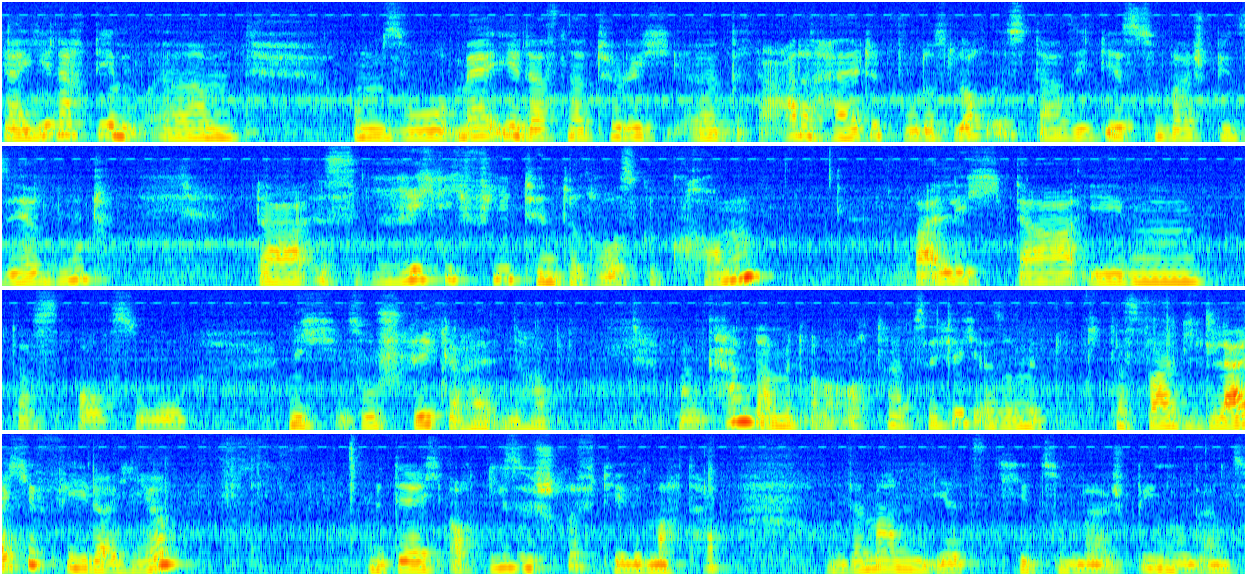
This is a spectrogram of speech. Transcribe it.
Ja, je nachdem, ähm, umso mehr ihr das natürlich äh, gerade haltet, wo das Loch ist, da seht ihr es zum Beispiel sehr gut. Da ist richtig viel Tinte rausgekommen, weil ich da eben das auch so nicht so schräg gehalten habe. Man kann damit aber auch tatsächlich, also mit, das war die gleiche Feder hier, mit der ich auch diese Schrift hier gemacht habe. Und wenn man jetzt hier zum Beispiel nur ganz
